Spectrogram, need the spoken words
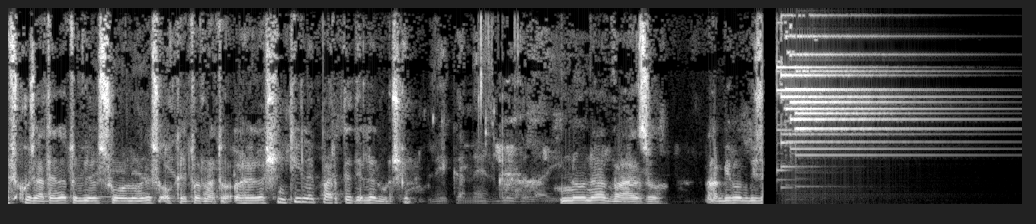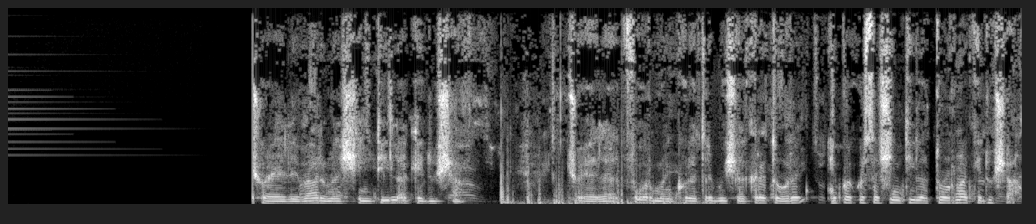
Scusate, è andato via il suono. Adesso, ok, è tornato. Eh, la scintilla è parte della luce. Non ha vaso. Abbiamo bisogno. Cioè elevare una scintilla che duscia cioè la forma in cui attribuisce al creatore, e poi questa scintilla torna a Kedusha.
